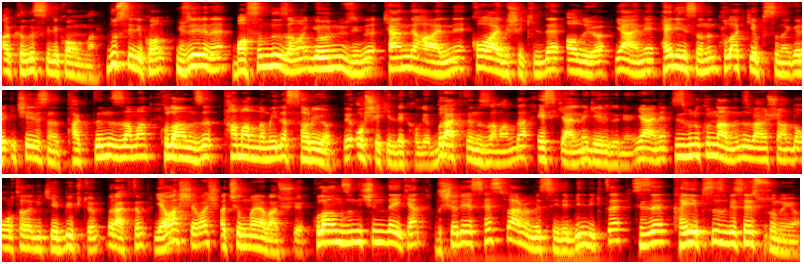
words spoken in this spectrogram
akıllı silikon var. Bu silikon üzerine basıldığı zaman gördüğünüz gibi kendi halini kolay bir şekilde alıyor. Yani her insanın kulak yapısına göre içerisine taktığınız zaman kulağınızı tam anlamıyla sarıyor ve o şekilde kalıyor. Bıraktığınız zaman da eski haline geri dönüyor. Yani siz bunu kullandınız. Ben şu anda ortadan ikiye büktüm. Bıraktım. Yavaş yavaş açılmaya başlıyor. Kulağınızın içindeyken dışarıya ses vermemesiyle birlikte size kayıpsız bir ses sunuyor.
